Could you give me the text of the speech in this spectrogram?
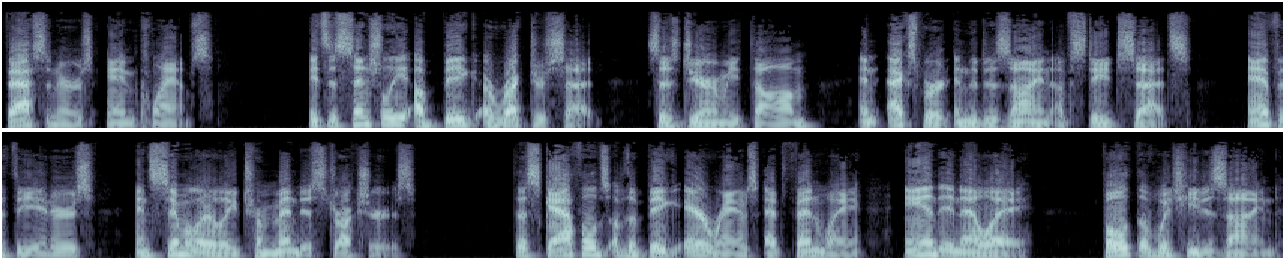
fasteners, and clamps. It's essentially a big erector set, says Jeremy Thom, an expert in the design of stage sets, amphitheaters, and similarly tremendous structures. The scaffolds of the big air ramps at Fenway and in LA, both of which he designed,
